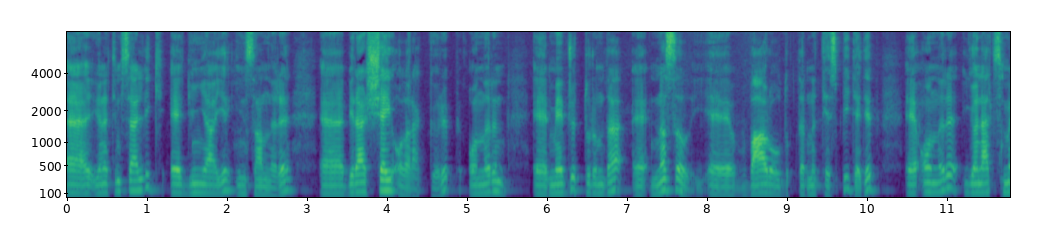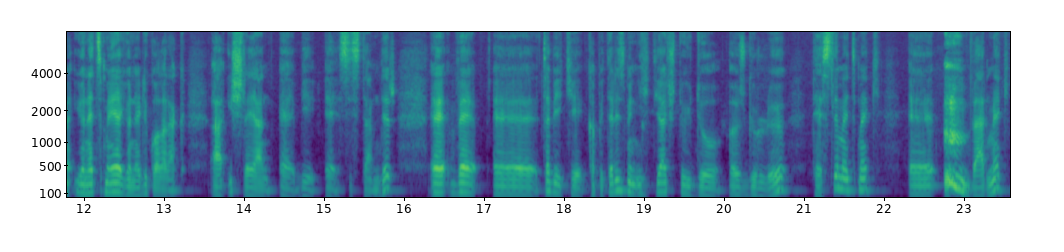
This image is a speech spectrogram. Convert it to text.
E, yönetimsellik e, dünyayı, insanları e, birer şey olarak görüp onların e, mevcut durumda e, nasıl e, var olduklarını tespit edip e, onları yönetme, yönetmeye yönelik olarak e, işleyen e, bir e, sistemdir. E, ve e, tabii ki kapitalizmin ihtiyaç duyduğu özgürlüğü teslim etmek, e, vermek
